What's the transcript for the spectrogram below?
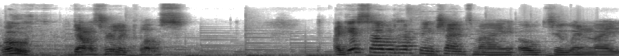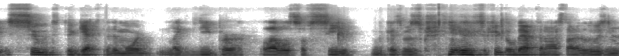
Whoa. That was really close. I guess I will have to enchant my O2 and my suit to get to the more like deeper levels of sea because it was critical depth and I started losing.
